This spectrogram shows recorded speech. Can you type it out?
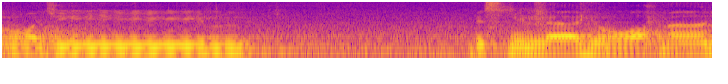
الرجيم. بسم الله الرحمن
